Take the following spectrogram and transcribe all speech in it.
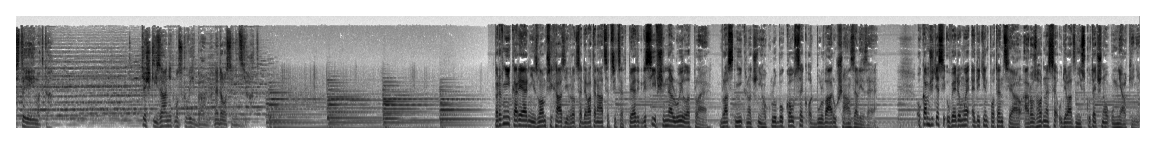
Jste její matka. Těžký zánět mozkových bran, nedalo se nic dělat. První kariérní zlom přichází v roce 1935, kdy si ji všimne Louis Leplé, vlastník nočního klubu kousek od bulváru Champs-Élysées. Okamžitě si uvědomuje Editin potenciál a rozhodne se udělat z ní skutečnou umělkyni.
